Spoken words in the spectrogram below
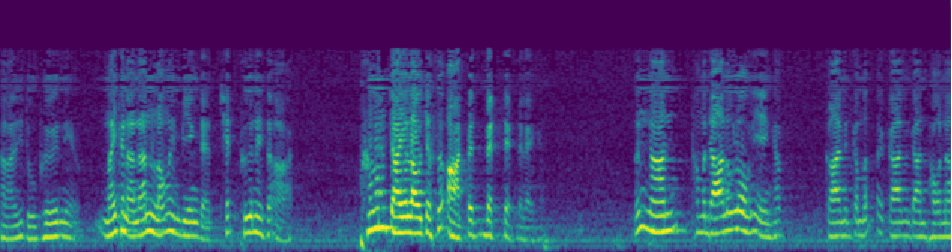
ขณะที่ถูพื้นเนี่ย ในขณะนั้นเราไม่เพียงแต่เช็ดพื้นให้สะอาด พื้นใจเราจะสะอาดเป็นเบ็ดเสร็จไปเลยครับนั้นงานธรรมดาโลกๆนี่เองครับ กลายเป็นกรรมการการภาวนา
